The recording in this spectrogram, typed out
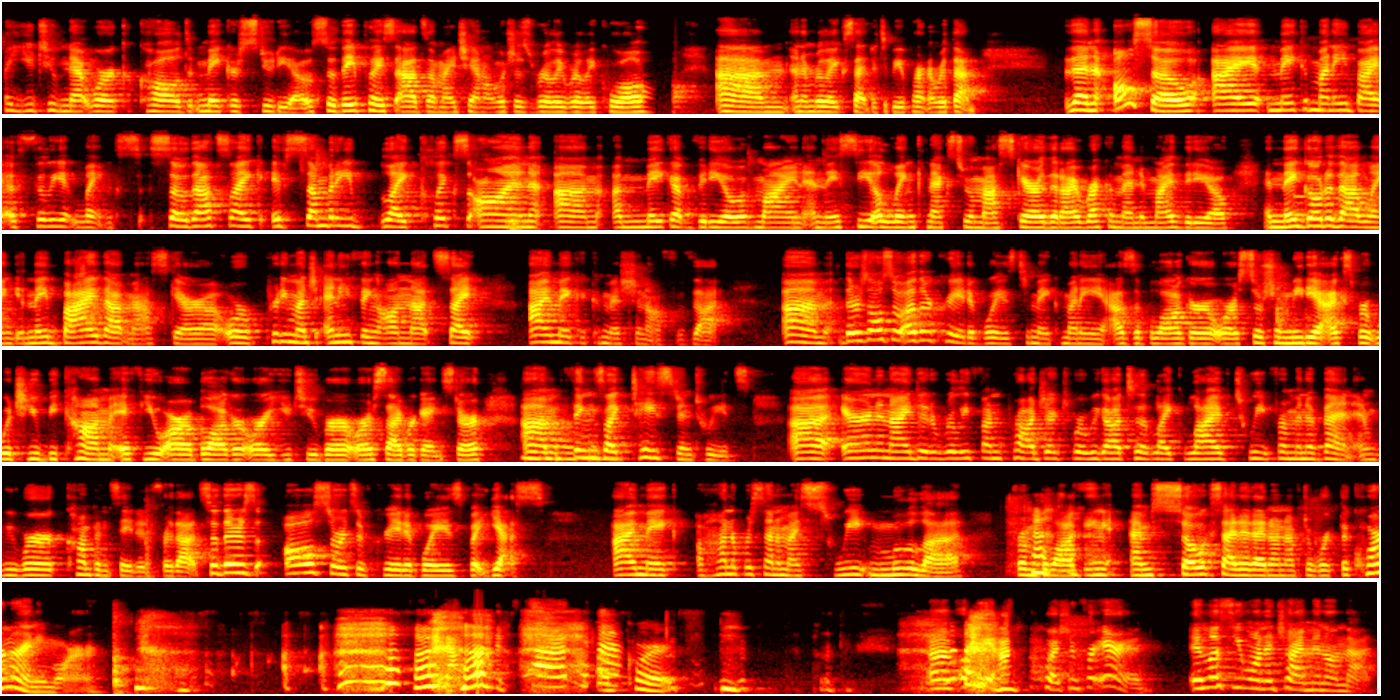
a YouTube network called Maker Studio. So they place ads on my channel, which is really, really cool. Um, and I'm really excited to be a partner with them. Then also, I make money by affiliate links. So that's like if somebody like clicks on um, a makeup video of mine and they see a link next to a mascara that I recommend in my video, and they go to that link and they buy that mascara or pretty much anything on that site, I make a commission off of that. Um, there's also other creative ways to make money as a blogger or a social media expert, which you become if you are a blogger or a YouTuber or a cyber gangster. Um, oh, Things like taste and tweets. Uh, Erin and I did a really fun project where we got to like live tweet from an event and we were compensated for that. So there's all sorts of creative ways, but yes, I make 100% of my sweet moolah from blogging. I'm so excited I don't have to work the corner anymore. of course. um, okay, I have a question for Erin. Unless you want to chime in on that.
